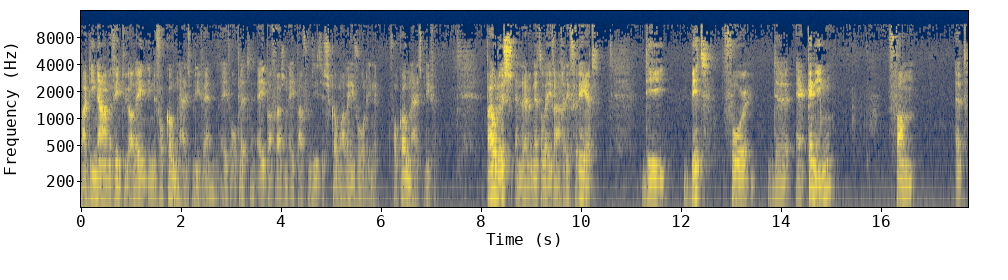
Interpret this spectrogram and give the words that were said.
Maar die namen vindt u alleen in de volkomenheidsbrieven. Even opletten. Epaphras en Epaphroditus komen alleen voor in de volkomenheidsbrieven. Paulus, en daar heb ik net al even aan gerefereerd, die bidt voor de erkenning van het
